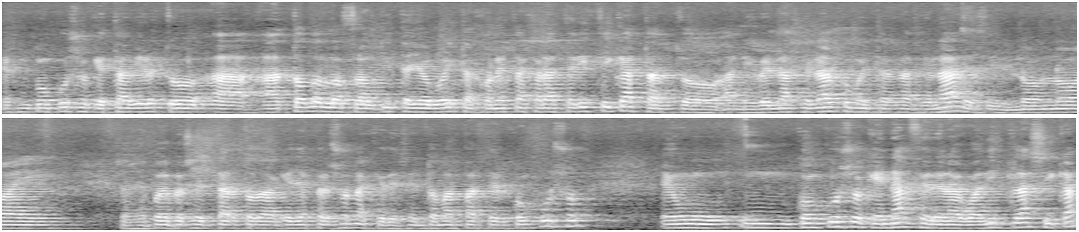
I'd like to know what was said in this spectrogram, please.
es un concurso que está abierto a, todos los flautistas y oboístas con estas características, tanto a nivel nacional como internacional, es decir, no, hay, se puede presentar todas aquellas personas que deseen tomar parte del concurso. Es un, concurso que nace de la Guadix clásica,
